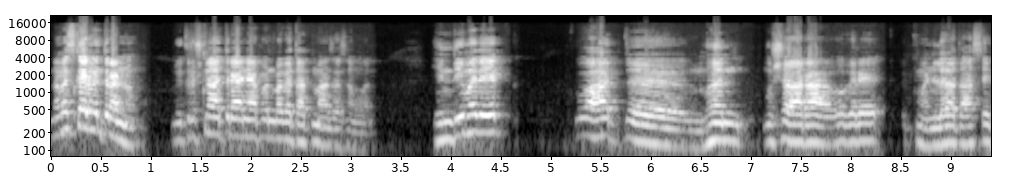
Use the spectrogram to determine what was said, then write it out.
नमस्कार मित्रांनो. मी कृष्ण अत्रे आणि आपण बघत आहात माझा संवाद. हिंदीमध्ये एक वाहत म्हण मुशारा वगैरे म्हणलं जातं असे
